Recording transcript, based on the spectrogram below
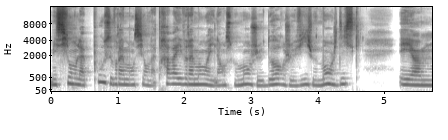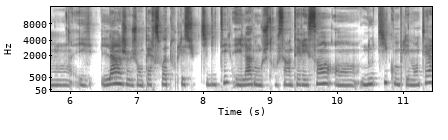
Mais si on la pousse vraiment, si on la travaille vraiment, et là en ce moment, je dors, je vis, je mange disque, euh, et, là, j'en perçois toutes les subtilités. Et là, donc, je trouve ça intéressant en outil complémentaire.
